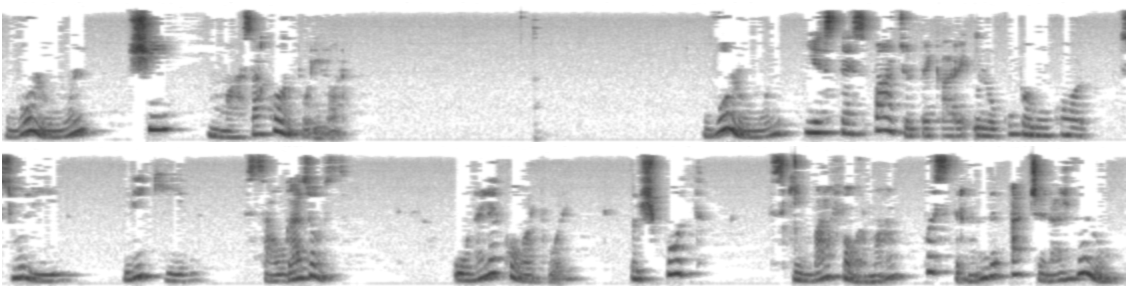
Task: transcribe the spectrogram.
volumul și masa corpurilor. Volumul este spațiul pe care îl ocupă un corp solid, lichid sau gazos. Unele corpuri își pot schimba forma păstrând același volum.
